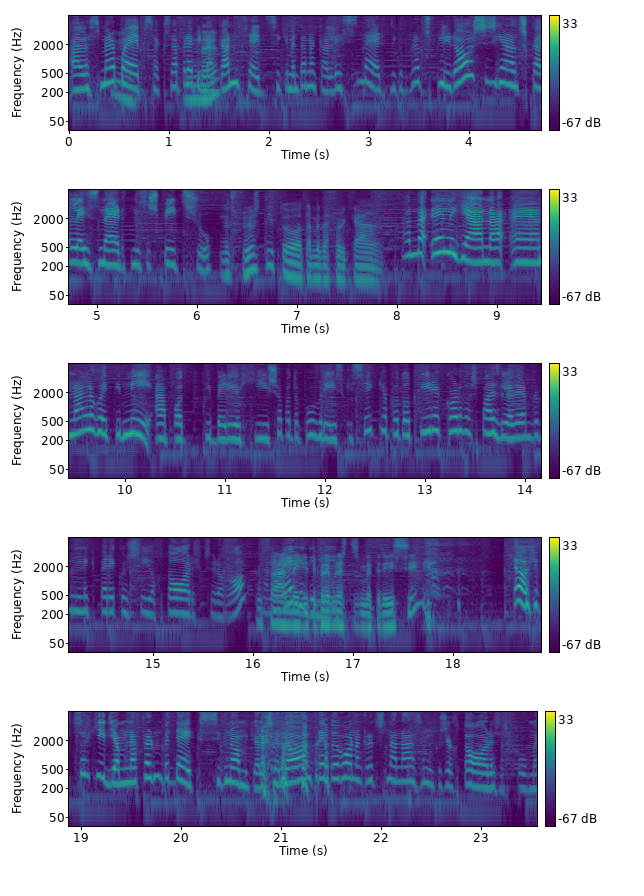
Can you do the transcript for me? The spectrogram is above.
Μμ, Αλλά σήμερα που Μμ. έψαξα, πρέπει Ναι. να κάνεις αίτηση και μετά να καλέσεις να έρθουν και πρέπει να τους πληρώσεις για να τους καλέσεις να έρθουν στο σπίτι σου. Να τους πληρώσεις τι το, τα μεταφορικά; Ανα, έλεγε ανα, ε, ανάλογα η τιμή από την περιοχή σου, από το που βρίσκεσαι και από το τι ρεκόρ θα σπάσει. Δηλαδή, αν πρέπει να είναι εκεί πέρα 28 ώρες, ξέρω εγώ. Που θα ανεβαίνει είναι η γιατί τιμή. πρέπει να τις μετρήσει. Ε, όχι, αυτός στα αρχίδια μου να φέρουν 5-6. Συγγνώμη κιόλας. Ενώ αν πρέπει εγώ να κρατήσω την ανάσα μου 28 ώρες, ας πούμε,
